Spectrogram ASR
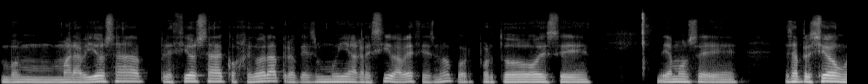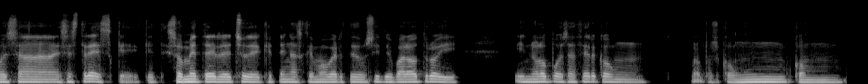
maravillosa, preciosa, acogedora, pero que es muy agresiva a veces, ¿no? Por, por todo ese, digamos, eh, esa presión o esa, ese estrés que, que, te somete el hecho de que tengas que moverte de un sitio para otro y, no lo puedes hacer con, bueno, pues con un, con,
